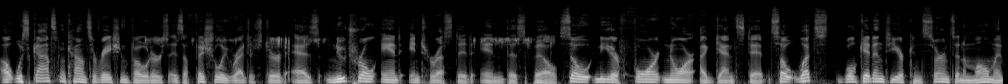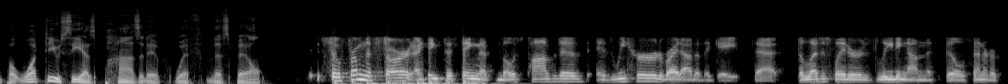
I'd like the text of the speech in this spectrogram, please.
uh, Wisconsin Conservation Voters is officially registered as neutral and interested in this bill. So neither for nor against it. So let's, we'll get into your concerns in a moment. But what do you see as positive with this bill? So from the start, I think the thing that's most positive is we heard right out of the gate that the legislators leading on this bill, Senator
